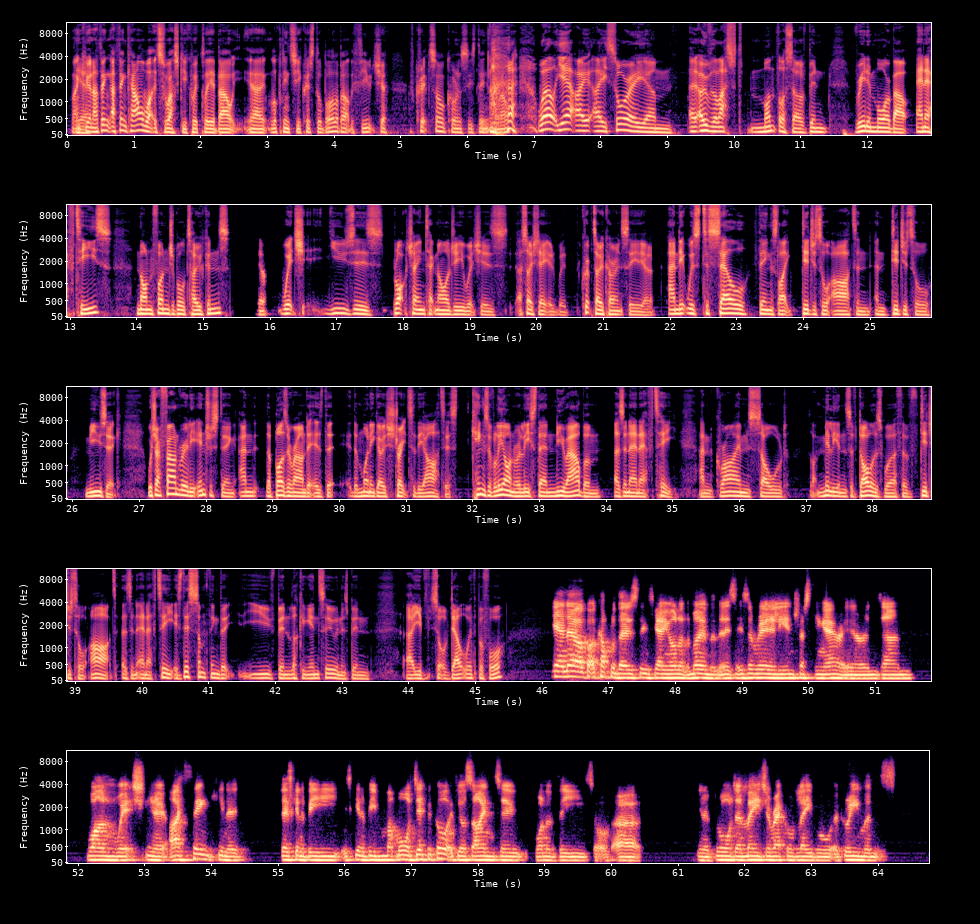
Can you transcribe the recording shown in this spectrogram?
Thank Yeah. you. And I think I think Al wanted to ask you quickly about uh, looking into your crystal ball about the future of cryptocurrencies, didn't you? Well, yeah, I, I saw a um over the last month or so. I've been reading more about NFTs, non fungible tokens, Yep. which uses blockchain technology, which is associated with cryptocurrency, uh, and it was to sell things like digital art and and digital music. Which I found really interesting, and the buzz around it is that the money goes straight to the artist. Kings of Leon released their new album as an NFT, and Grimes sold like millions of dollars worth of digital art as an NFT. Is this something that you've been looking into and has been uh, you've sort of dealt with before? Yeah. No, I've got a couple of those things going on at the moment. It's, it's a really interesting area, and um, one which you know I think you know there's going to be it's going to be more difficult if you're signed to one of the sort of uh, you know broader major record label agreements.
